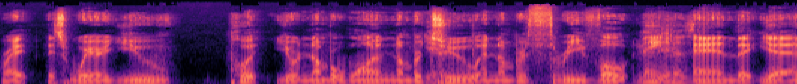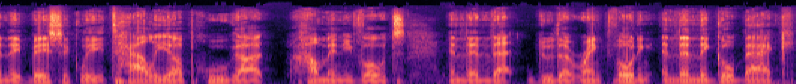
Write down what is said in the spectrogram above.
right? It's where you put your number one, number two, and number three vote. Maine does. And they, yeah, and they basically tally up who got how many votes, and then that do the ranked voting, and then they go back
